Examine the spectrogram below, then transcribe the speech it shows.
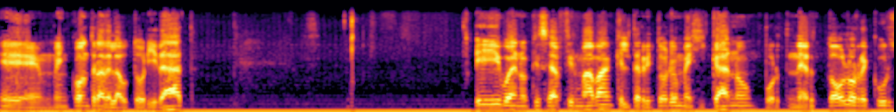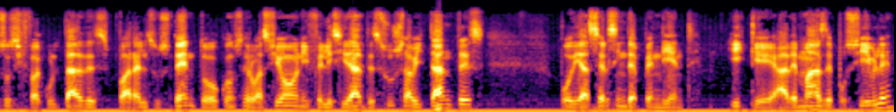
eh, en contra de la autoridad. Y bueno, que se afirmaba que el territorio mexicano, por tener todos los recursos y facultades para el sustento, conservación y felicidad de sus habitantes, podía hacerse independiente. Y que, además de posible,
